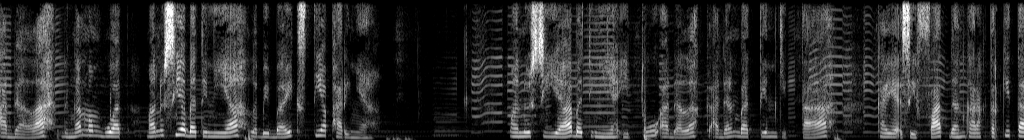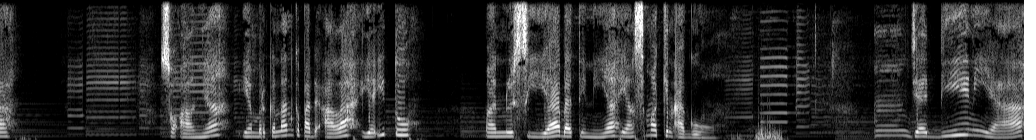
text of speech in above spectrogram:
adalah dengan membuat manusia batiniah lebih baik setiap harinya. Manusia batiniah itu adalah keadaan batin kita, kayak sifat dan karakter kita. Soalnya, yang berkenan kepada Allah yaitu manusia batiniah yang semakin agung. Hmm, jadi nih ya,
